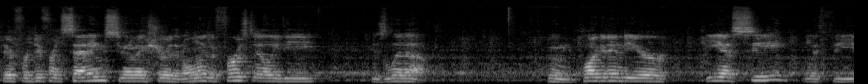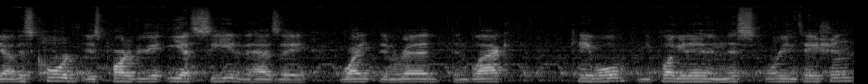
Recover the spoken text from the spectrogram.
They're for different settings. So you want to make sure that only the first LED is lit up. You plug it into your ESC with the, uh, this cord is part of your ESC and it has a white, then red, then black cable. And you plug it in in this orientation,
